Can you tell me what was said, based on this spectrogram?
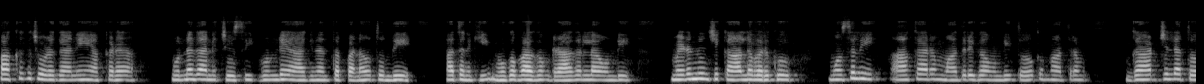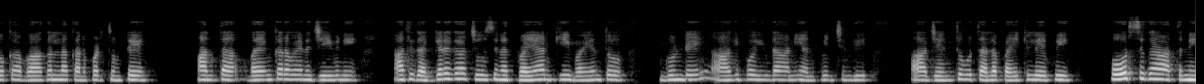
పక్కకు చూడగానే అక్కడ ఉన్నదాన్ని చూసి గుండె ఆగినంత పనవుతుంది. అతనికి ముఖభాగం డ్రాగన్లా ఉండి మెడ నుంచి కాళ్ళ వరకు మొసలి ఆకారం మాదిరిగా ఉండి తోక మాత్రం గాడ్జిల్లా తోక భాగంలా కనపడుతుంటే అంత భయంకరమైన జీవిని అతి దగ్గరగా చూసిన భయానికి భయంతో గుండె ఆగిపోయిందా అని అనిపించింది. ఆ జంతువు తల పైకి లేపి ఫోర్స్గా అతని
